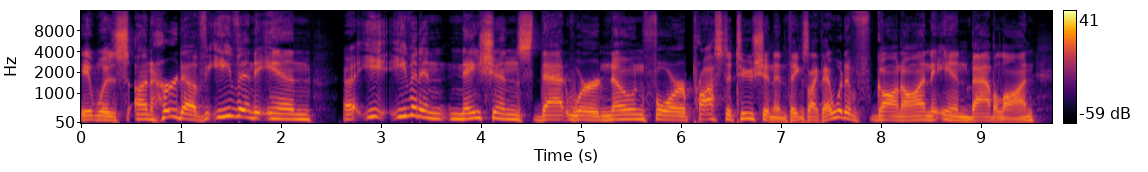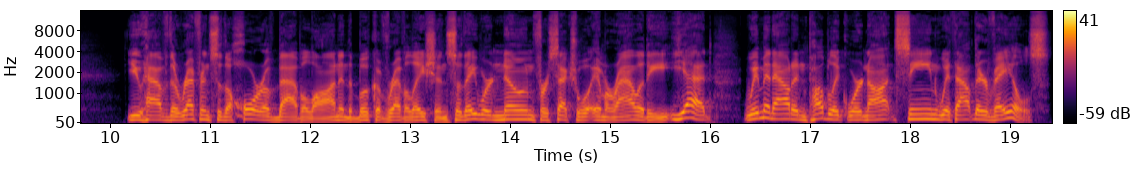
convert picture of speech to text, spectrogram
It was unheard of even in uh, e- even in nations that were known for prostitution and things like that would have gone on in Babylon you have the reference to the whore of Babylon in the book of Revelation. So they were known for sexual immorality, yet women out in public were not seen without their veils.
